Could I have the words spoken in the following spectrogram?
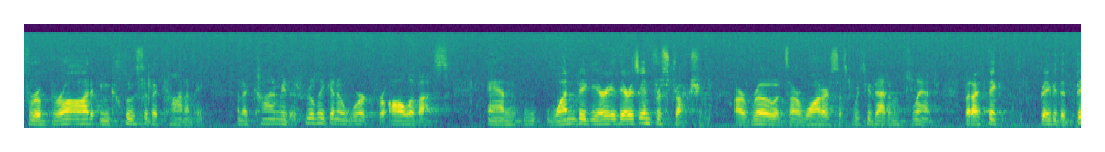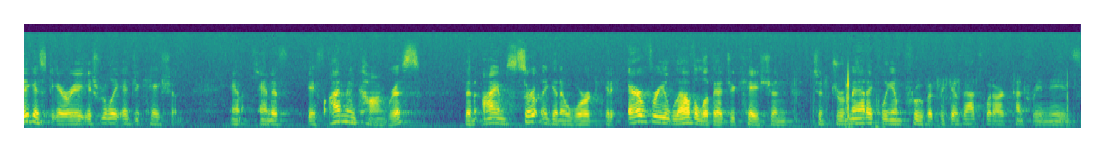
for a broad, inclusive economy, an economy that's really going to work for all of us. And one big area there is infrastructure, our roads, our water system. We see that in Flint. But I think maybe the biggest area is really education. And, and if, if I'm in Congress, then I am certainly going to work at every level of education to dramatically improve it because that's what our country needs.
